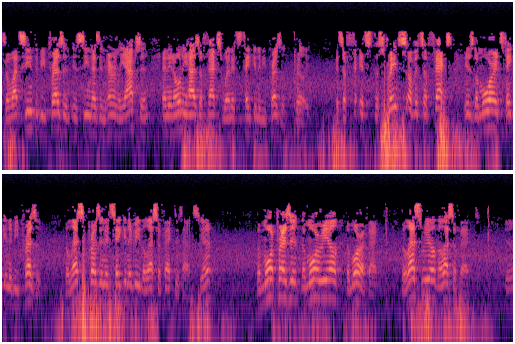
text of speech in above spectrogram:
so what seems to be present is seen as inherently absent, and it only has effects when it's taken to be present, really. It's, a, it's the strength of its effects is the more it's taken to be present. The less present it's taken to be, the less effect it has. Yeah? The more present, the more real, the more effect. The less real, the less effect. Yeah?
